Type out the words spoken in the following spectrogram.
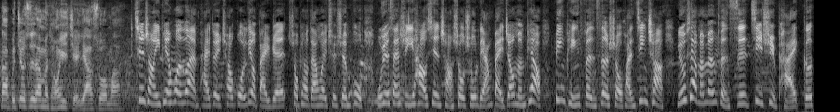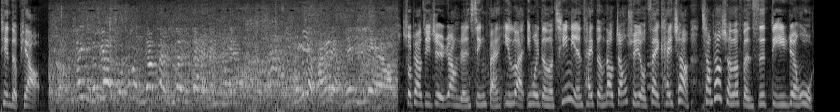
那不就是他们同意解压缩吗？现场一片混乱，排队超过六百人，售票单位却宣布，五月三十一号现场售出两百张门票，并凭粉色手环进场，留下满满粉丝继续排隔天的票。所以你们不要走，如果你要看，你们就再来等几天。我们也排了两天一夜啊。售票机制让人心烦意乱，因为等了七年才等到张学友再开唱，抢票成了粉丝第一任务。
